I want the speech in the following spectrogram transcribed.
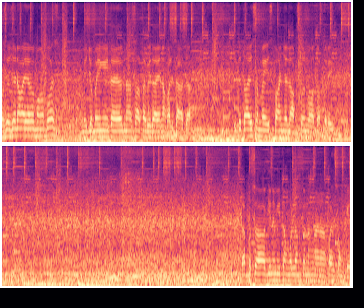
Pasensya na kayo mga boss. Medyo maingay tayo, nasa tabi tayo ng kalsada. Dito tayo sa may Espanya Lacson Motor Trade. Tapos sa ginamitan ko lang to ng uh, pansungkit.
